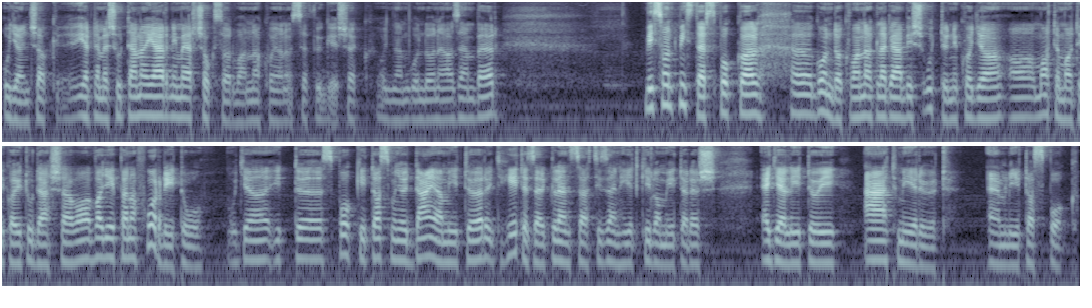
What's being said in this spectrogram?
ugyancsak érdemes utána járni, mert sokszor vannak olyan összefüggések, hogy nem gondolná az ember. Viszont Mr. Spockkal gondok vannak, legalábbis úgy tűnik, hogy a, a matematikai tudásával, vagy éppen a fordító. Ugye itt Spock itt azt mondja, hogy diameter, egy 7917 kilométeres egyenlítői átmérőt említ a Spock.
